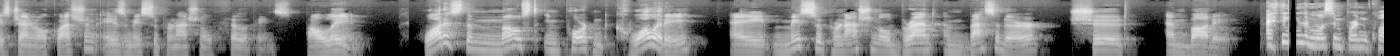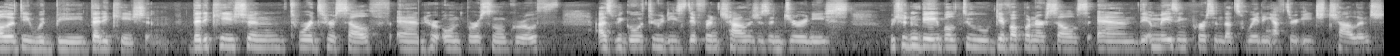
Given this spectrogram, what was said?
today's general question is Miss Supranational Philippines. Pauline, what is the most important quality a Miss Supranational brand ambassador should embody? I think the most important quality would be dedication. Dedication towards herself and her own personal growth. As we go through these different challenges and journeys, we shouldn't be able to give up on ourselves and the amazing person that's waiting after each challenge,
